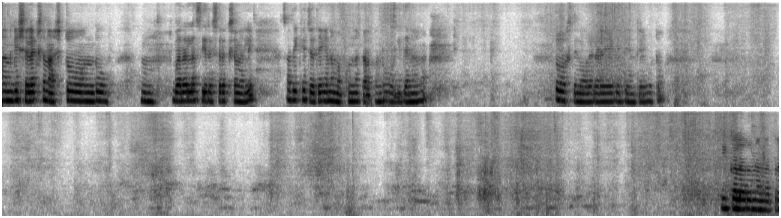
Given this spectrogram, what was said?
ನನಗೆ ಸೆಲೆಕ್ಷನ್ ಅಷ್ಟು ಒಂದು ಬರಲ್ಲ ಸೀರೆ ಸೆಲೆಕ್ಷನಲ್ಲಿ. ಅದಕ್ಕೆ ಜೊತೆಗೆ ನಮ್ಮ ಅಕ್ಕನ್ನ ಕರ್ಕೊಂಡು ಹೋಗಿದ್ದೆ ನಾನು. ತೋರಿಸ್ತೀನಿ ಒಳಗಡೆ ಹೇಗಿದೆ ಅಂತ ಹೇಳ್ಬಿಟ್ಟು. ಈ ಕಲರು ನನ್ನ ಹತ್ರ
